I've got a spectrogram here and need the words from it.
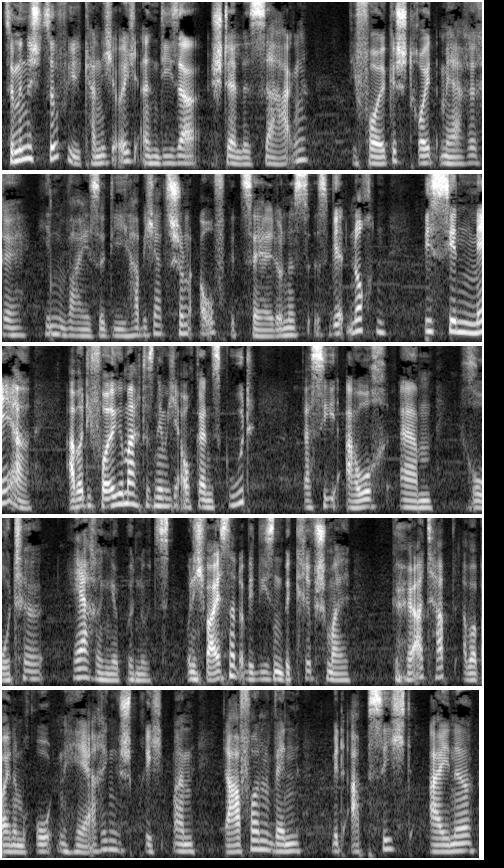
Zumindest so viel kann ich euch an dieser Stelle sagen. Die Folge streut mehrere Hinweise, die habe ich jetzt schon aufgezählt und es, es wird noch ein bisschen mehr. Aber die Folge macht es nämlich auch ganz gut, dass sie auch ähm, rote Heringe benutzt. Und ich weiß nicht, ob ihr diesen Begriff schon mal gehört habt, aber bei einem roten Hering spricht man davon, wenn mit Absicht eine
